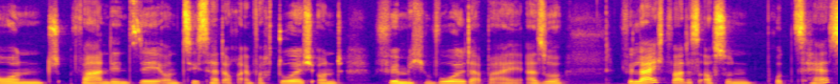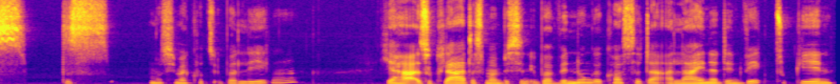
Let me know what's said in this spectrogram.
und fahre an den See und ziehe es halt auch einfach durch und fühle mich wohl dabei. Also vielleicht war das auch so ein Prozess, das muss ich mal kurz überlegen. Ja, also klar hat das mal ein bisschen Überwindung gekostet, da alleine den Weg zu gehen,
